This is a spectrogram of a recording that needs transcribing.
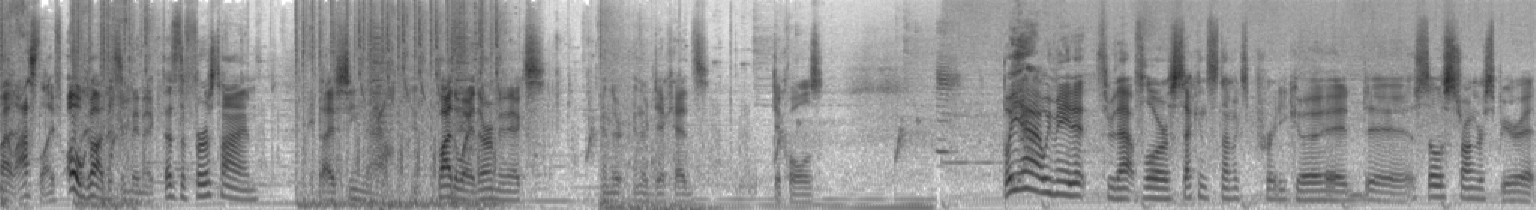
my last life. Oh god, that's a mimic. That's the first time that I've seen that. By the way, there are mimics and they're and they're dickheads. Dickholes. But yeah, we made it through that floor. Second stomach's pretty good. Uh, so stronger spirit.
